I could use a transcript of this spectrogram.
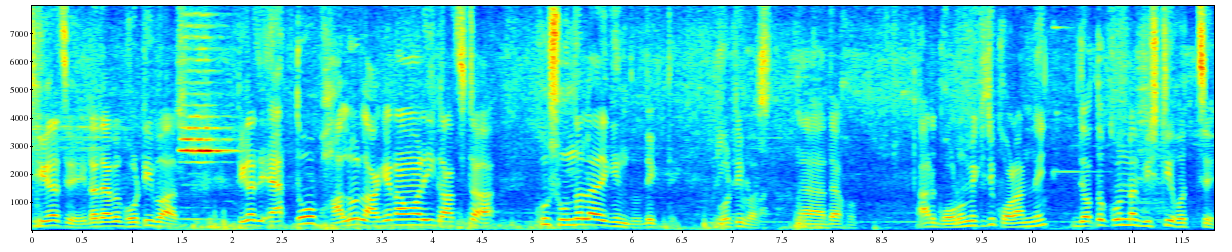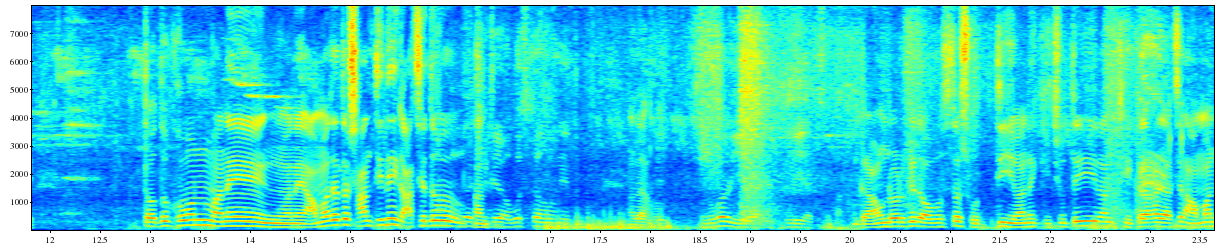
ঠিক আছে? এটা দেখো ঘটি বাস ঠিক আছে? এত ভালো লাগে না আমার এই গাছটা খুব সুন্দর লাগে কিন্তু দেখতে ঘটি বাস হ্যাঁ দেখো। আর গরমে কিছু করার নেই যতক্ষণ না বৃষ্টি হচ্ছে। ততক্ষণ মানে মানে আমাদের তো শান্তি নেই গাছেদেরও শান্তি শীতের অবস্থা মানে দেখো। ইয়ে হয় যাচ্ছে। গ্রাউন্ড অর্কিড অবস্থা সত্যি মানে কিছুতেই মানে ঠিক রাখা যাচ্ছে না। আমার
